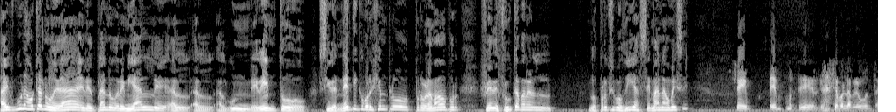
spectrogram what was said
¿Alguna otra novedad en el plano gremial? Eh, ¿Algún evento cibernético, por ejemplo, programado por Fede Fruta para los próximos días, semanas o meses? Sí, eh, eh, gracias por la pregunta,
